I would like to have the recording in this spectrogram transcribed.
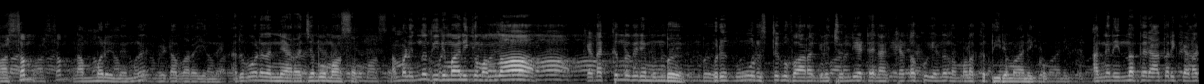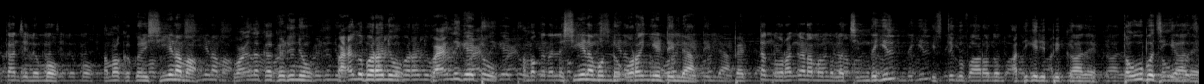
മാസം നമ്മളിൽ നിന്ന് വിട പറയുന്നത് അതുപോലെ തന്നെ റജബ് മാസം. നമ്മൾ ഇന്ന് തീരുമാനിക്കും അല്ലാ കിടക്കുന്നതിന് മുമ്പ് ഒരു നൂറ് ഇസ്തുകുഫാറെങ്കിലും ചൊല്ലിയട്ടെ ഞാൻ കിടക്കൂ എന്ന് നമ്മളൊക്കെ തീരുമാനിക്കും. അങ്ങനെ ഇന്നത്തെ രാത്രി കിടക്കാൻ ചെല്ലുമ്പോ നമ്മൾക്കൊക്കെ ഒരു ക്ഷീണമാ. വയലൊക്കെ കഴിഞ്ഞു വയൽ പറഞ്ഞു വയൽ കേട്ടു. നമുക്ക് നല്ല ക്ഷീണമുണ്ട് ഉറങ്ങിയിട്ടില്ല. പെട്ടെന്ന് ഉറങ്ങണമെന്നുള്ള ചിന്തയിൽ ഇസ്തിഗുഫാറൊന്നും അധികരിപ്പിക്കാതെ തൗബ ചെയ്യാതെ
